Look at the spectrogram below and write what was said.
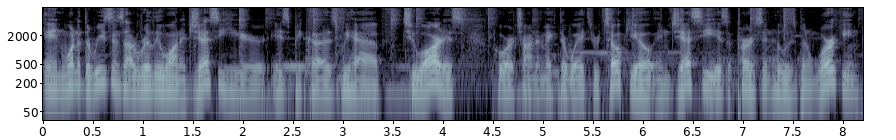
And one of the reasons I really wanted Jesse here is because we have two artists who are trying to make their way through Tokyo, and Jesse is a person who has been working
